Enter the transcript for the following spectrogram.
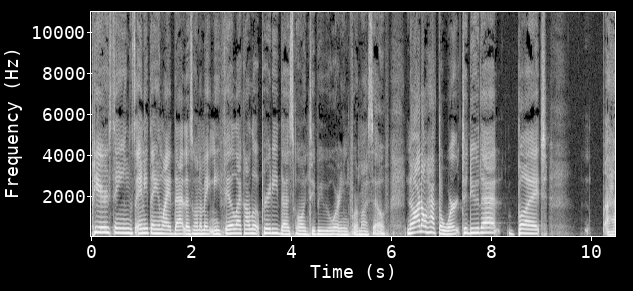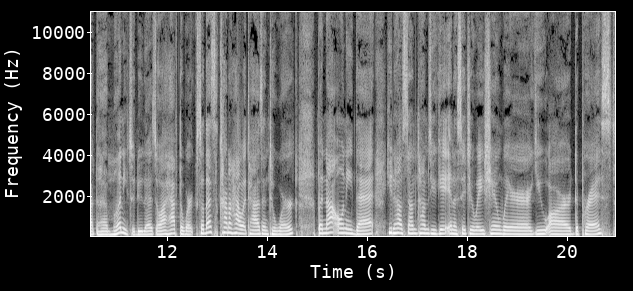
piercings, anything like that that's going to make me feel like I look pretty, that's going to be rewarding for myself. No, I don't have to work to do that, but I have to have money to do that, so I have to work. So that's kind of how it ties into work. But not only that, you know how sometimes you get in a situation where you are depressed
